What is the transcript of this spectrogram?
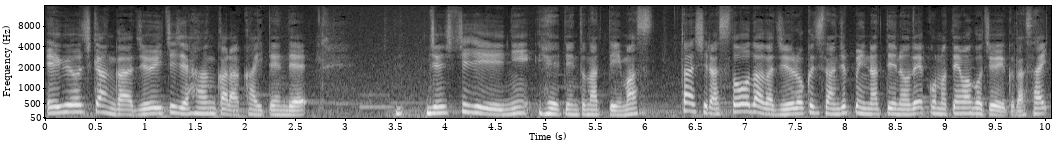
営業時間が11時半から開店で17時に閉店となっています。ただしラストオーダーが16時30分になっているのでこの点はご注意ください。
